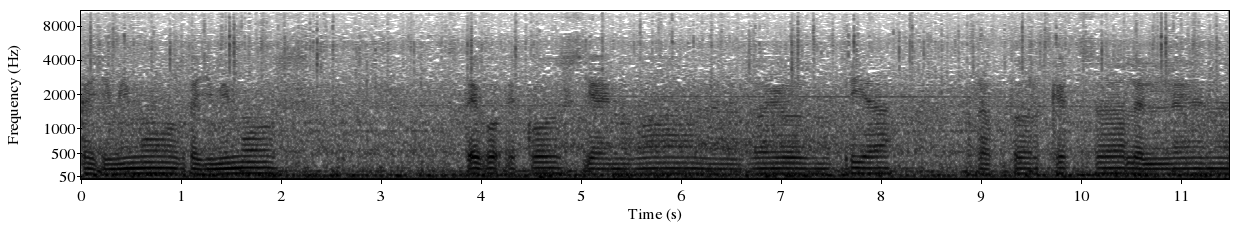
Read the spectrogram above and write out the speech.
Gallimimos, gallimimos. Tego, ecos, ya no rayos, nutria. Raptor, Quetzal, Elena.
